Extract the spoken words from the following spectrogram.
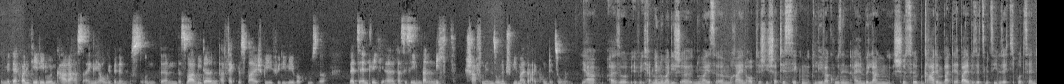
mit der Qualität, die du im Kader hast, eigentlich auch gewinnen musst. Und ähm, das war wieder ein perfektes Beispiel für die Leverkusener, letztendlich, äh, dass sie es eben dann nicht schaffen, in so einem Spiel mal drei Punkte zu holen. Ja, also ich habe mir nur mal, die, äh, nur mal jetzt ähm, rein optisch die Statistiken. Leverkusen in allen Belangen Schüsse, gerade im ba der Ballbesitz mit 67 Prozent,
